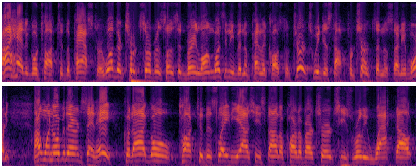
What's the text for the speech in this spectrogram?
I had to go talk to the pastor. Well, their church service wasn't very long, wasn't even a Pentecostal church. We just stopped for church on a Sunday morning. I went over there and said, Hey, could I go talk to this lady? Yeah, she's not a part of our church. She's really whacked out.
